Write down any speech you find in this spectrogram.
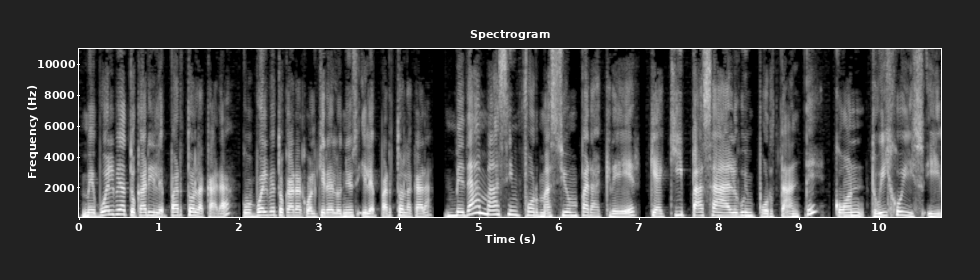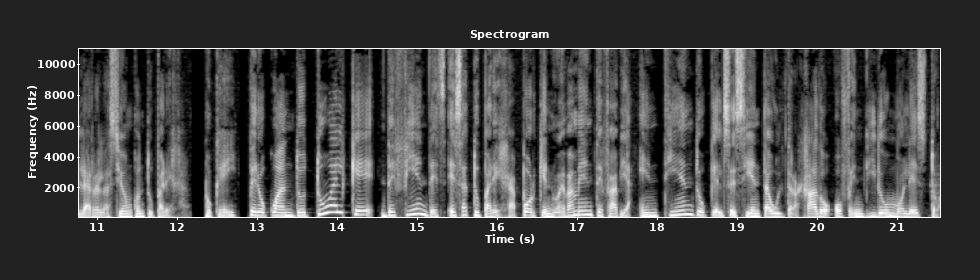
me vuelve a tocar y le parto la cara, o vuelve a tocar a cualquiera de los niños y le parto la cara, me da más información para creer que aquí pasa algo importante con tu hijo y, y la relación con tu pareja. ¿Ok? Pero cuando tú al que defiendes es a tu pareja, porque nuevamente, Fabia, entiendo que él se sienta ultrajado, ofendido, molesto,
